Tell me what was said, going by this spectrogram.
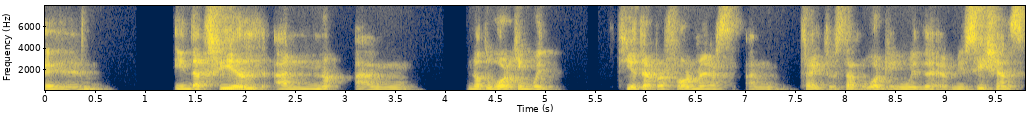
in that field, and and not working with theater performers and try to start working with the musicians.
